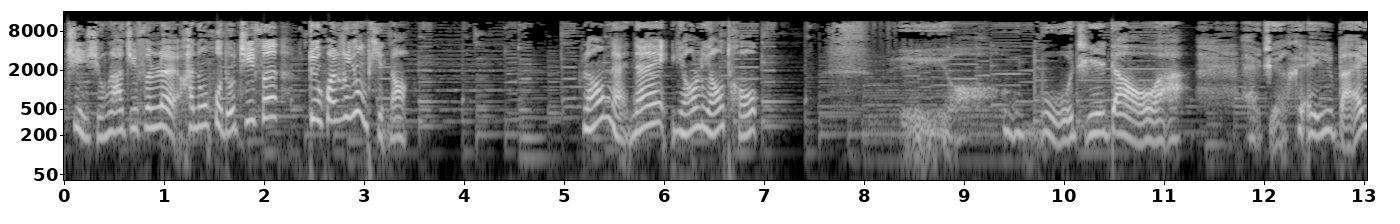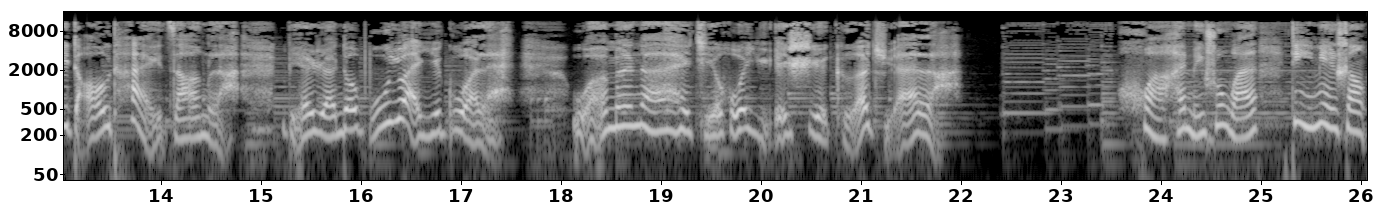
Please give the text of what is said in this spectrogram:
进行垃圾分类，还能获得积分兑换日用品呢。老奶奶摇了摇头：“哎呦，不知道啊，这黑白岛太脏了，别人都不愿意过来。”我们呢，几乎与世隔绝了。话还没说完，地面上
